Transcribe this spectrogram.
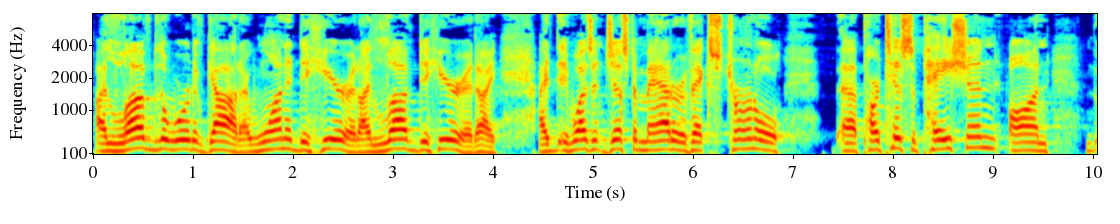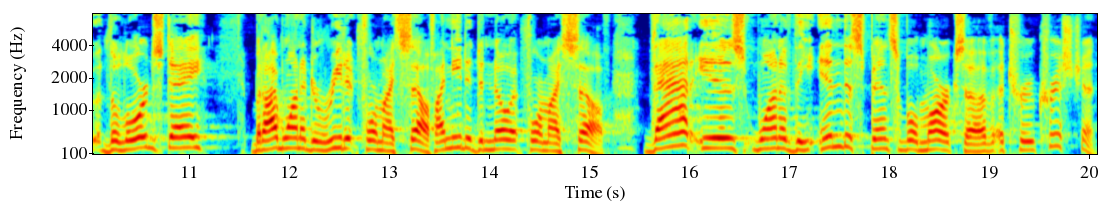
I loved the Word of God. I wanted to hear it. I loved to hear it. I, I it wasn't just a matter of external uh, participation on the Lord's Day, but I wanted to read it for myself. I needed to know it for myself. That is one of the indispensable marks of a true Christian.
